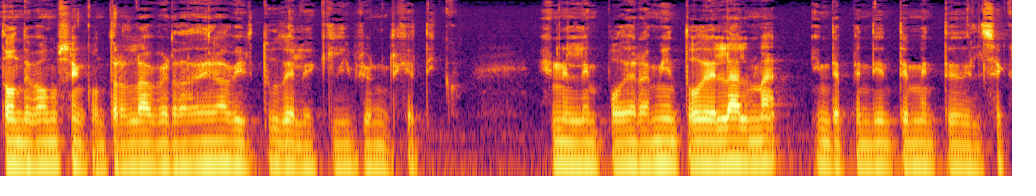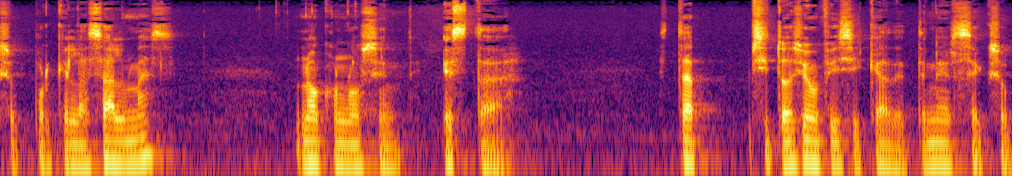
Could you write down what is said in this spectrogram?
donde vamos a encontrar la verdadera virtud del equilibrio energético, en el empoderamiento del alma independientemente del sexo, porque las almas no conocen esta, esta situación física de tener sexo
